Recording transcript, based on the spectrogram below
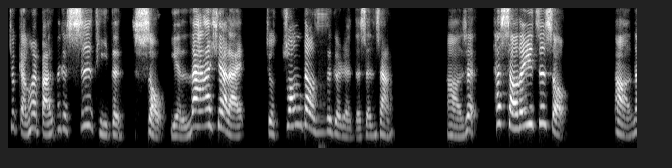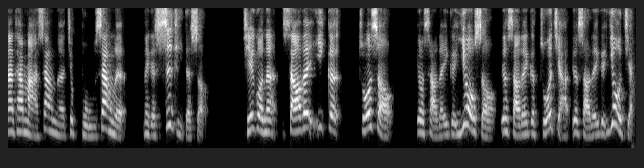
就赶快把那个尸体的手也拉下来。就装到这个人的身上啊，这他少了一只手啊，那他马上呢就补上了那个尸体的手，结果呢少了一个左手，又少了一个右手，又少了一个左脚，又少了一个右脚，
